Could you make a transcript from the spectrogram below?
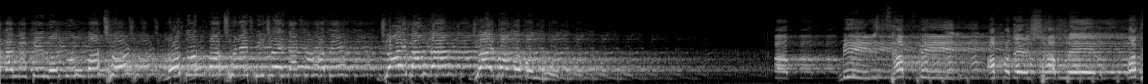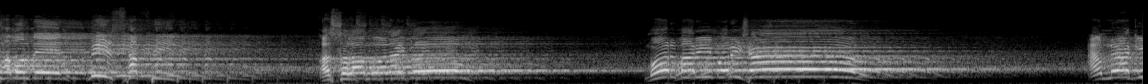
আগামীতে নতুন বছর নতুন বছরে বিজয় দেখা হবে। জয় বাংলা জয় বঙ্গবন্ধু। মীর সাব্বির আপনাদের সামনে কথা বলবেন মীর সাব্বির। আসসালামু আলাইকুম মোর বাড়ি বরিশাল। আমরা কি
